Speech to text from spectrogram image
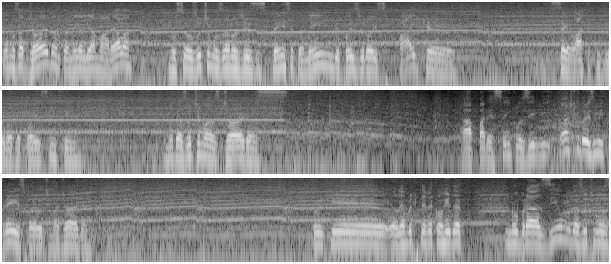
Temos a Jordan também ali amarela nos seus últimos anos de existência também, depois virou Spiker, sei lá o que, virou depois, enfim. Uma das últimas Jordans a aparecer, inclusive, eu acho que em 2003 foi a última Jordan. Porque eu lembro que teve a corrida no Brasil, uma das últimas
